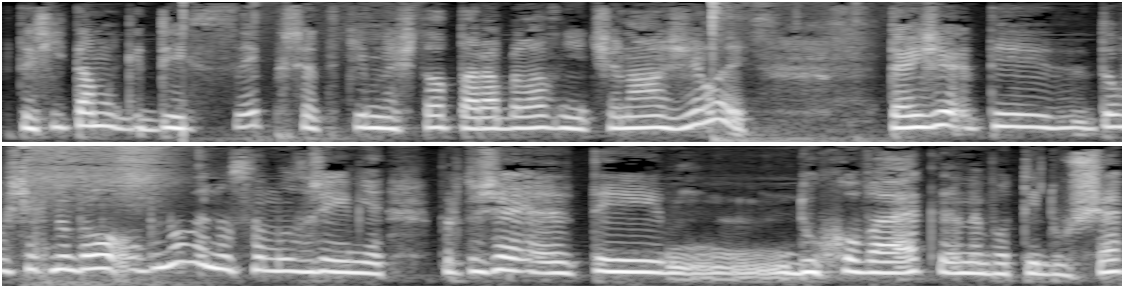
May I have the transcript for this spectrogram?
kteří tam kdysi předtím, než ta Tara byla zničená, žili. Takže ty, to všechno bylo obnoveno samozřejmě, protože ty duchové nebo ty duše,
